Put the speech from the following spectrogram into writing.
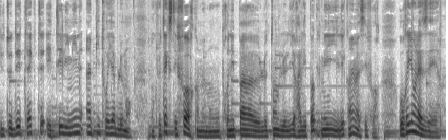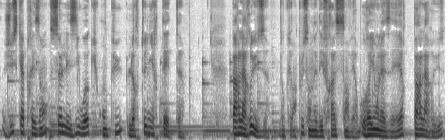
ils te détectent et t'éliminent impitoyablement. Donc le texte est fort quand même, on ne prenait pas le temps de le lire à l'époque, mais il est quand même assez fort. Au rayon laser, jusqu'à présent, seuls les Ewoks ont pu leur tenir tête. Par la ruse, donc en plus on a des phrases sans verbe, au rayon laser, par la ruse,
